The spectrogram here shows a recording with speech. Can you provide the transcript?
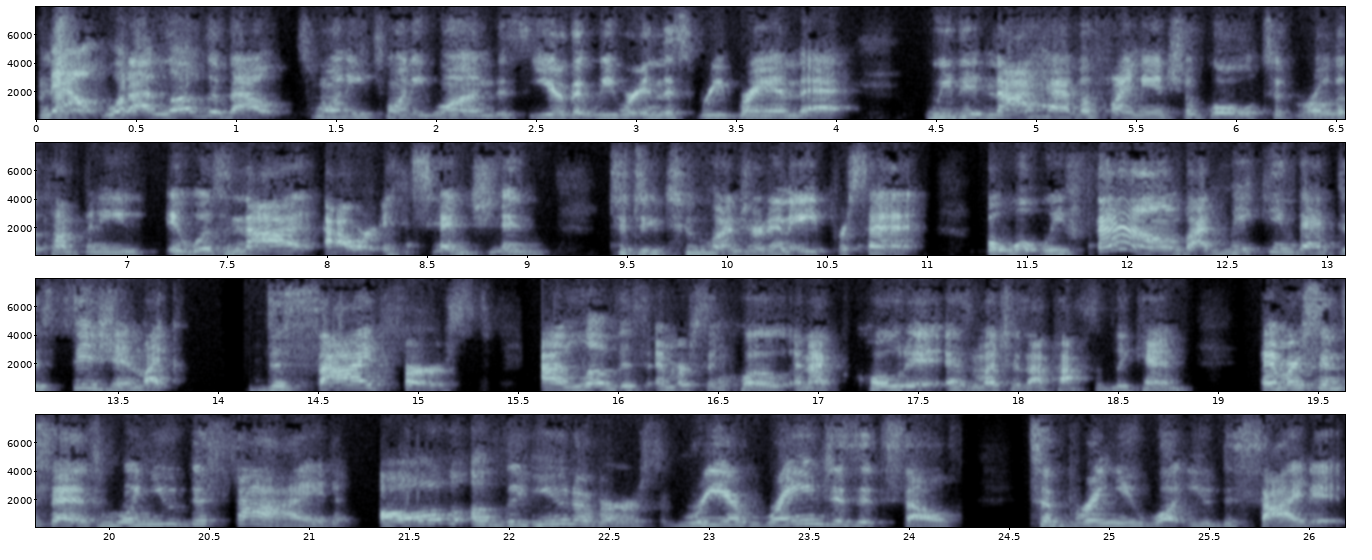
Now, what I loved about 2021, this year that we were in this rebrand, that we did not have a financial goal to grow the company. It was not our intention to do 208%. But what we found by making that decision, like decide first. I love this Emerson quote, and I quote it as much as I possibly can. Emerson says, when you decide, all of the universe rearranges itself to bring you what you decided.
